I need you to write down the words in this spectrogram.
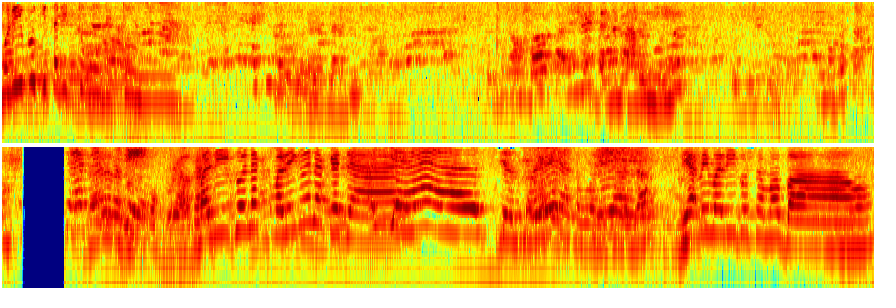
Malibot kita dito, dito. Maligo na, maligo na ka, Dad. Yes, yes, yes, yes. Diha may maligo sa mabaw.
